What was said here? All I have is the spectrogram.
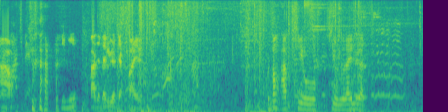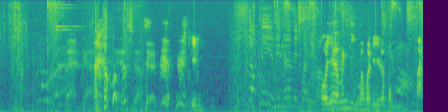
อ้าว อย่างนี้อาจจะได้เลือดจากไฟเลยคุณต้องอัพคิวคิวได้เลือด Bad guy. อ้าว Heads up. ยิงโซเยอร์แม่งยิงมาพอดีแล้วผมปัด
